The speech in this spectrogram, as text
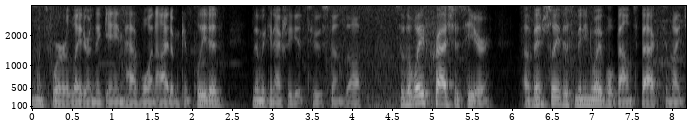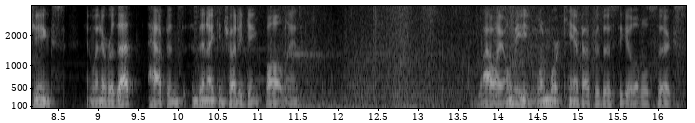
Once we're later in the game, have one item completed, then we can actually get two stuns off. So the wave crashes here. Eventually this minion wave will bounce back to my Jinx, and whenever that happens, then I can try to gank bot lane. Wow, I only need one more camp after this to get level 6.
